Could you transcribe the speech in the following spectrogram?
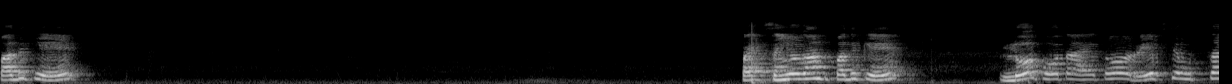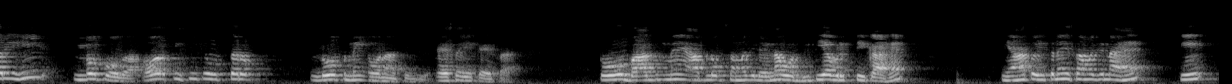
पद के संयोगांत पद के लोप होता है तो रेप से उत्तर ही लोप होगा और किसी के उत्तर लोप नहीं होना चाहिए। ऐसा ये कहता है। तो वो बाद में आप लोग समझ लेना वो द्वितीय वृत्ति का है। यहाँ तो इतना ही समझना है कि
